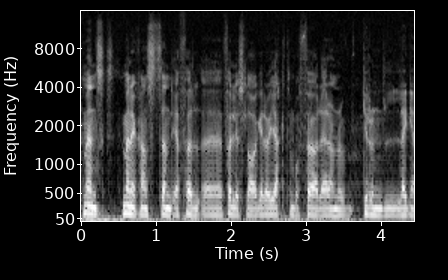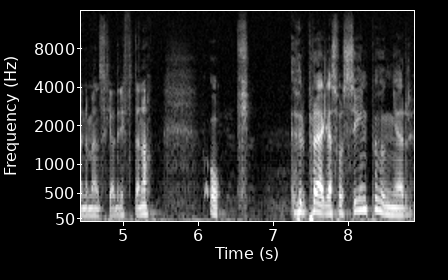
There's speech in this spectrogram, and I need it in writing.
mänsk, människans ständiga föl, eh, följeslagare och jakten på föda är en av de grundläggande mänskliga drifterna. Och hur präglas vår syn på hunger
